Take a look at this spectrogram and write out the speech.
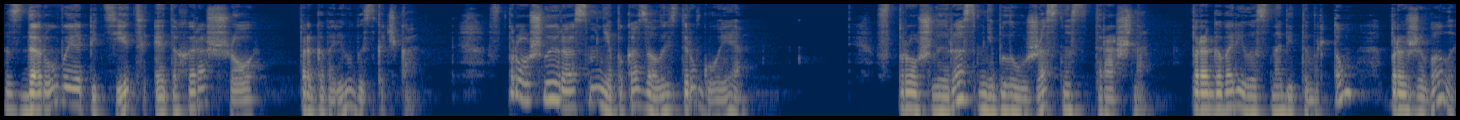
«Здоровый аппетит – это хорошо», – проговорил выскочка. «В прошлый раз мне показалось другое». «В прошлый раз мне было ужасно страшно», – проговорила с набитым ртом, проживала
